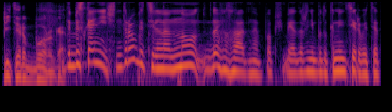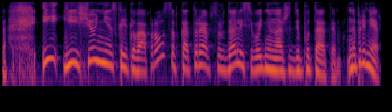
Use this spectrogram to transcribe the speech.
Петербурга. Это бесконечно трогательно, но да, ладно, в общем, я даже не буду комментировать это. И еще несколько несколько вопросов, которые обсуждали сегодня наши депутаты. Например,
